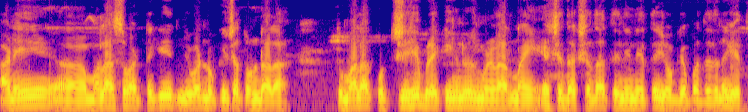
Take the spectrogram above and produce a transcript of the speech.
आणि मला असं वाटतं की निवडणुकीच्या तोंडाला तुम्हाला कुठचीही ब्रेकिंग न्यूज मिळणार नाही याची दक्षता तिन्ही नेते योग्य पद्धतीने घेतील.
